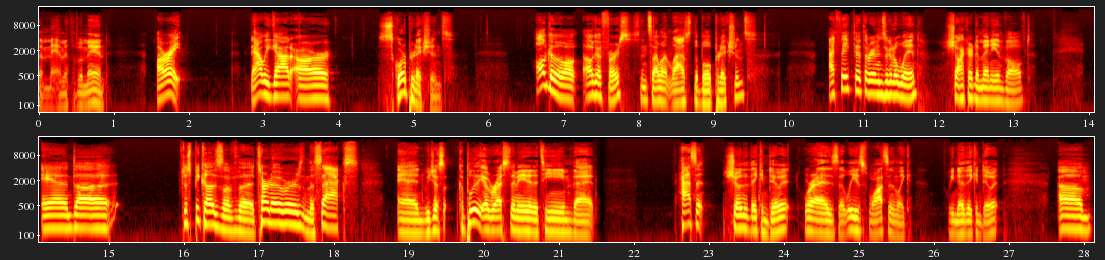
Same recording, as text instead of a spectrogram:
The mammoth of a man. All right. Now we got our score predictions. I'll go I'll go first since I went last with the bold predictions. I think that the Ravens are going to win. Shocker to many involved. And uh, just because of the turnovers and the sacks, and we just completely overestimated a team that hasn't shown that they can do it. Whereas at least Watson, like, we know they can do it. Um,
